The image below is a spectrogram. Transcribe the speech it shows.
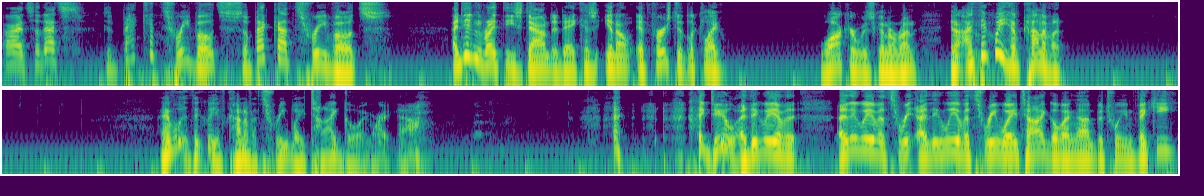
All right, so that's. Did Beck get three votes? So Beck got three votes. I didn't write these down today because, you know, at first it looked like Walker was going to run. You know, I think we have kind of a. I think we have kind of a three way tie going right now. I do. I think we have a. I think we have a three. I think we have a three way tie going on between Vicki,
